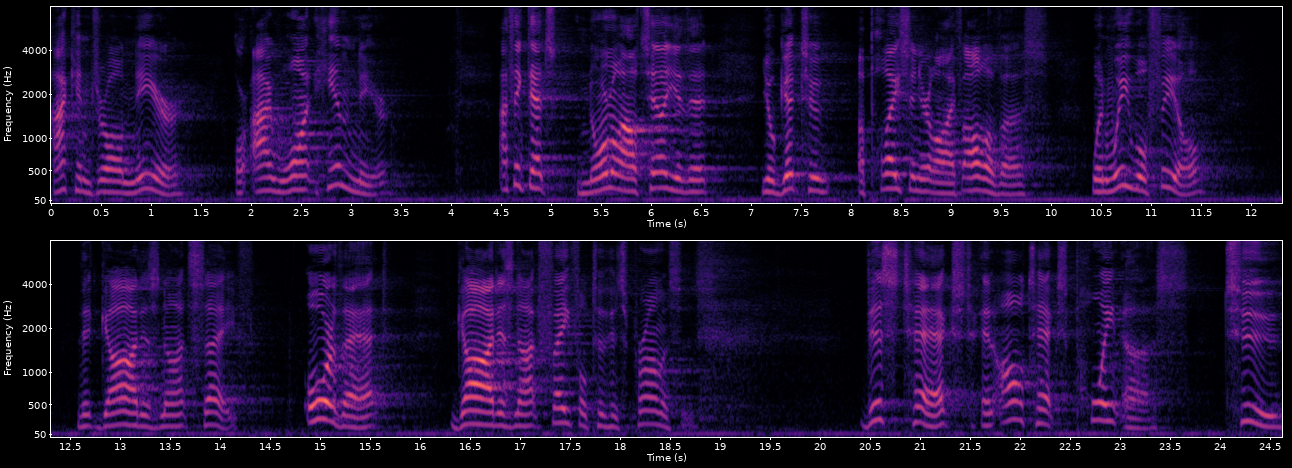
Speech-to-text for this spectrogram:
I can draw near or I want Him near. I think that's normal. I'll tell you that you'll get to a place in your life, all of us, when we will feel that God is not safe or that God is not faithful to His promises. This text and all texts point us to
